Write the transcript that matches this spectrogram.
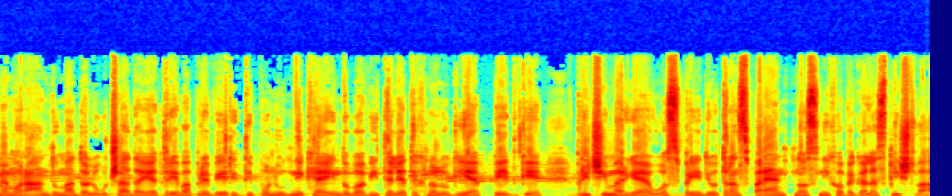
memoranduma določa, da je treba preveriti ponudnike in dobavitelje tehnologije 5G, pri čimer je v ospredju transparentnost njihovega lastništva,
